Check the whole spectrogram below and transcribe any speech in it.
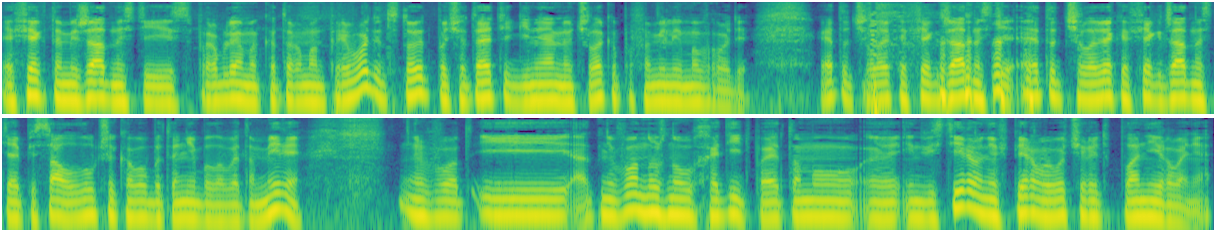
эффектами жадности и с проблемой, к которым он приводит, стоит почитать гениального человека по фамилии Мавроди. Этот человек эффект жадности, этот человек эффект жадности описал лучше кого бы то ни было в этом мире. Вот, и от него нужно уходить, поэтому э, инвестирование в первую очередь планирование.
